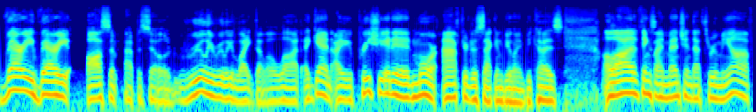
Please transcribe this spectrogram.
Very, very awesome episode. Really, really liked it a lot. Again, I appreciated it more after the second viewing because a lot of the things I mentioned that threw me off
